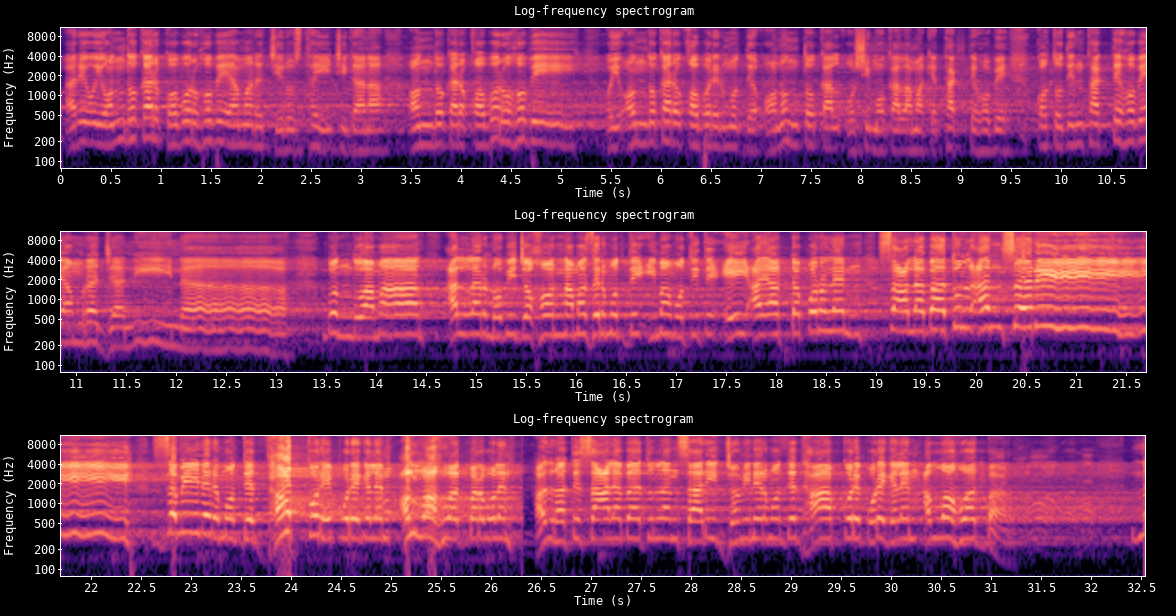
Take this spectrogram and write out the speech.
আরে ওই অন্ধকার কবর হবে আমার চিরস্থায়ী ঠিকানা। অন্ধকার কবর হবে, ওই অন্ধকার কবরের মধ্যে অনন্তকাল অসীমকাল আমাকে থাকতে হবে। কতদিন থাকতে হবে আমরা জানি না। বন্ধু আমার, আল্লাহর নবী যখন নামাজের মধ্যে ইমামতিতে এই আয়াতটা পড়লেন, সালাবাতুল আনসারি জমিনের মধ্যে ধাপ করে পড়ে গেলেন। আল্লাহু আকবার বলেন, হযরতে সালাবাতুল জমিনের মধ্যে ধাপ করে পড়ে গেলেন। আল্লাহু আকবার।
